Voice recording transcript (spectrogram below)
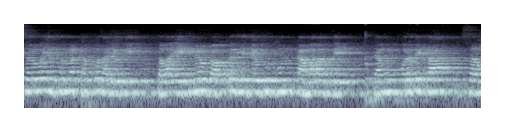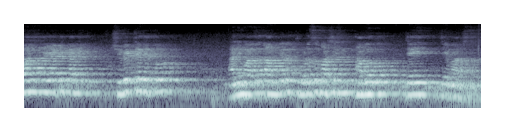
सर्व यंत्रणा ठप्प झाली होती. तेव्हा एकमेव डॉक्टर हे देवदूत म्हणून कामाला होते. त्यामुळे परत एकदा सर्वांना या ठिकाणी शुभेच्छा देतो. आणि माझं लांबलेलं थोडंसं भाषण थांबवतो. जय जय महाराष्ट्र.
